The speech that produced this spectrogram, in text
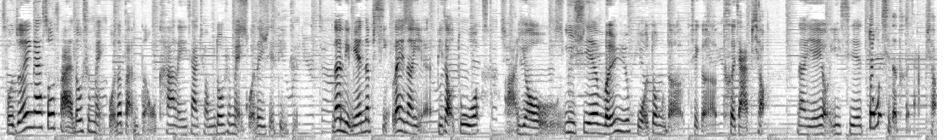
否则应该搜出来都是美国的版本。我看了一下，全部都是美国的一些地址。那里面的品类呢也比较多啊，有一些文娱活动的这个特价票，那也有一些东西的特价票，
